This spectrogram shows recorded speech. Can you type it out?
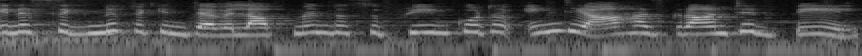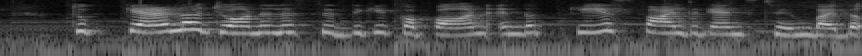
In a significant development, the Supreme Court of India has granted bail to Kerala journalist Siddique Kappan in the case filed against him by the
